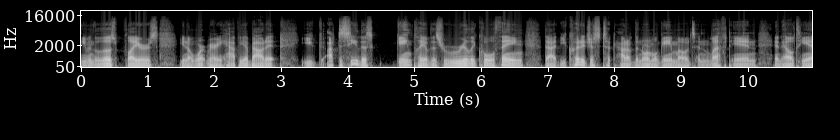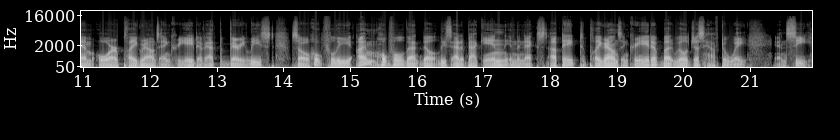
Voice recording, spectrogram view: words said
even though those players, you know, weren't very happy about it. You got to see this gameplay of this really cool thing that you could have just took out of the normal game modes and left in an LTM or playgrounds and creative at the very least. So hopefully, I'm hopeful that they'll at least add it back in in the next update to playgrounds and creative, but we'll just have to wait and see.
